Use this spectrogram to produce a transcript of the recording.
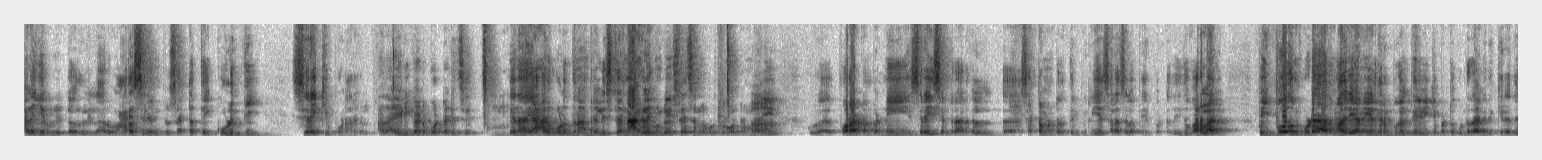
கலைஞர் உள்ளிட்டவர்கள் எல்லாரும் அரசியலமைப்பு சட்டத்தை கொளுத்தி சிறைக்கு போனார்கள். அது ஐடி கார்டு போட்டு அடிச்சு ஏன்னா யார் கொளுத்துனான்ற லிஸ்ட்டை நாங்களே கொண்டு போய் ஸ்டேஷன்ல கொடுத்துருவோன்ற மாதிரி போராட்டம் பண்ணி சிறை சென்றார்கள். சட்டமன்றத்தில் பெரிய சலசலப்பு ஏற்பட்டது. இது வரலாறு. இப்ப இப்போதும் கூட அது மாதிரியான எதிர்ப்புகள் தெரிவிக்கப்பட்டு கொண்டுதான் இருக்கிறது.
